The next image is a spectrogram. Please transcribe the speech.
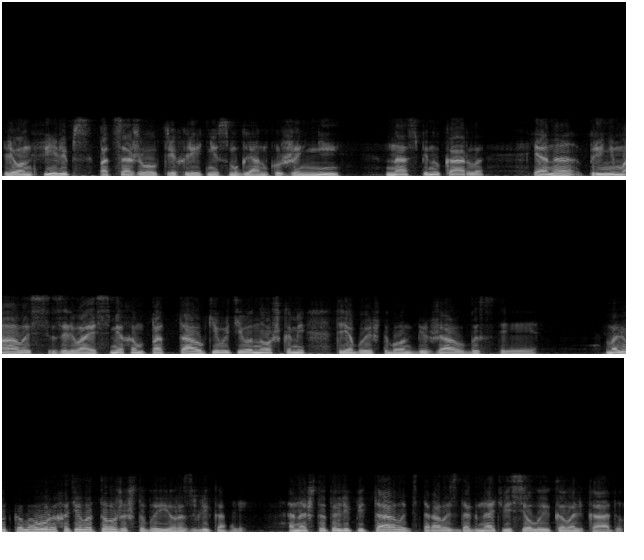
Леон Филлипс подсаживал трехлетнюю смуглянку Женни на спину Карла, и она принималась, заливаясь смехом, подталкивать его ножками, требуя, чтобы он бежал быстрее. Малютка Лаура хотела тоже, чтобы ее развлекали. Она что-то лепетала и старалась догнать веселую кавалькаду.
